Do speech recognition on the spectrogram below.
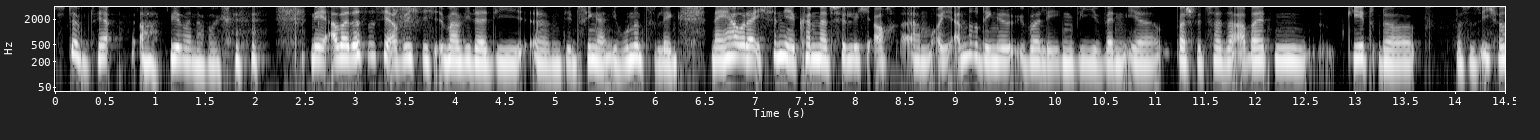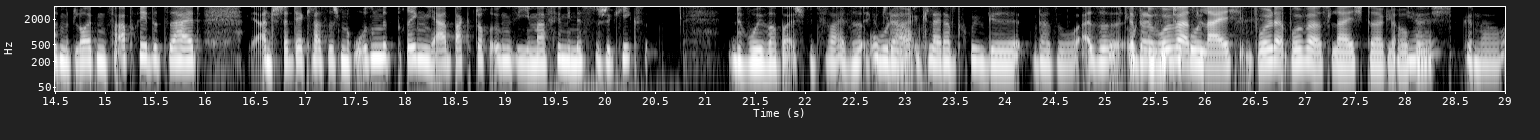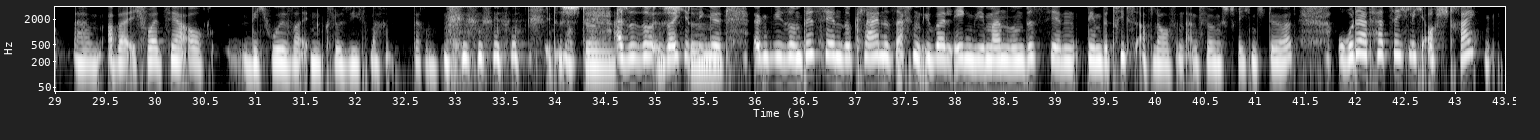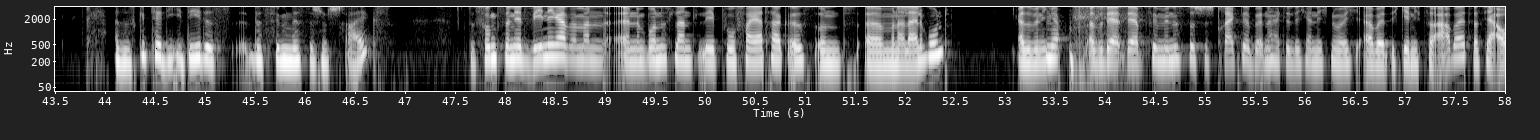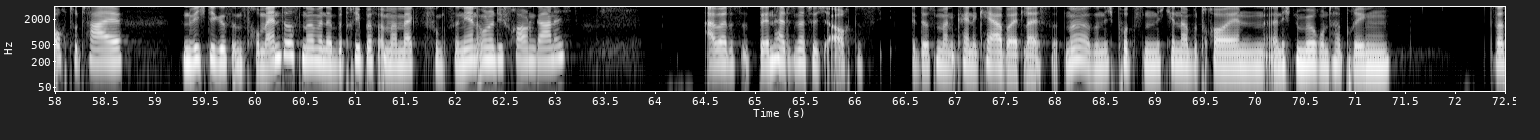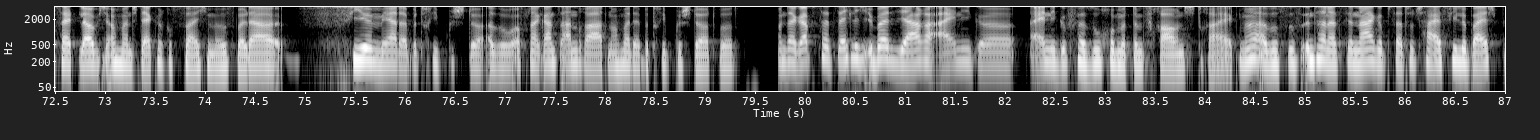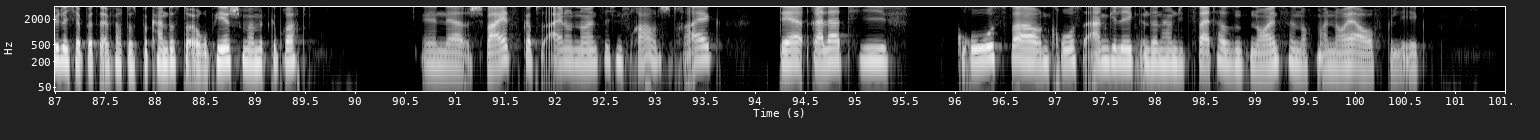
Stimmt, ja. Ah, wie immer Erfolg. nee, aber das ist ja auch wichtig, immer wieder die, ähm, den Finger in die Wunde zu legen. Naja, oder ich finde, ihr könnt natürlich auch ähm, euch andere Dinge überlegen, wie wenn ihr beispielsweise arbeiten geht oder was weiß ich, was mit Leuten verabredet seid, anstatt der klassischen Rosen mitbringen, ja, backt doch irgendwie mal feministische Kekse eine Vulva beispielsweise oder ein kleiner Prügel oder so. Also, ich glaube, eine Vulva ist, leicht, Vulva ist leichter, glaube ja, ich. Genau. Ähm, aber ich wollte es ja auch nicht Vulva inklusiv machen. Darum. das stimmt. Also so, solche stimmt. Dinge, irgendwie so ein bisschen so kleine Sachen überlegen, wie man so ein bisschen den Betriebsablauf in Anführungsstrichen stört. Oder tatsächlich auch streiken. Also es gibt ja die Idee des, des feministischen Streiks. Das funktioniert weniger, wenn man in einem Bundesland lebt, wo Feiertag ist und äh, man alleine wohnt. Also wenn ich, ja. also der, der feministische Streik, der beinhaltet ja nicht nur, ich arbeite, ich gehe nicht zur Arbeit, was ja auch total ein wichtiges Instrument ist, ne, wenn der Betrieb auf einmal merkt, wir funktionieren ohne die Frauen gar nicht. Aber das beinhaltet natürlich auch, dass, dass man keine Care-Arbeit leistet, ne? Also nicht putzen, nicht Kinder betreuen, äh, nicht den Müll runterbringen. Was halt, glaube ich, auch mal ein stärkeres Zeichen ist, weil da viel mehr der Betrieb gestört, also auf eine ganz andere Art nochmal der Betrieb gestört wird. Und da gab es tatsächlich über die Jahre einige, einige Versuche mit einem Frauenstreik. Ne? Also es ist international, gibt es da total viele Beispiele. Ich habe jetzt einfach das bekannteste europäische mal mitgebracht. In der Schweiz gab es 91 einen Frauenstreik, der relativ groß war und groß angelegt und dann haben die 2019 nochmal neu aufgelegt.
